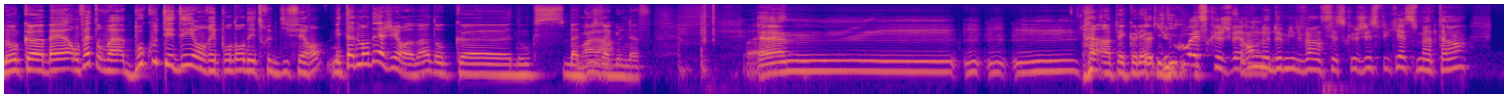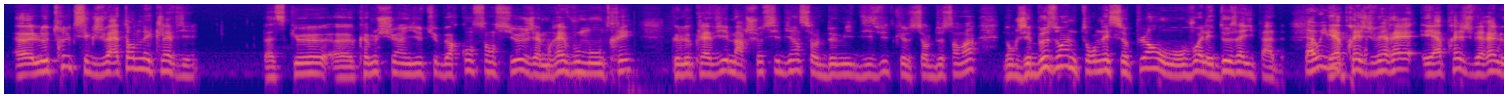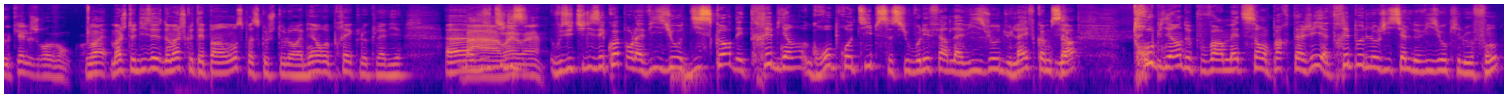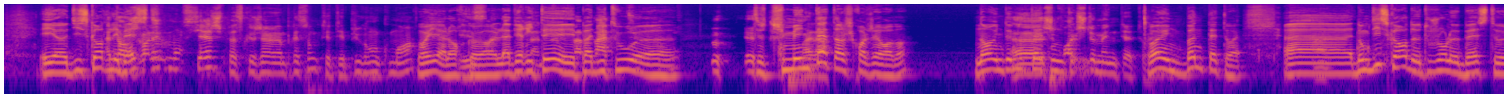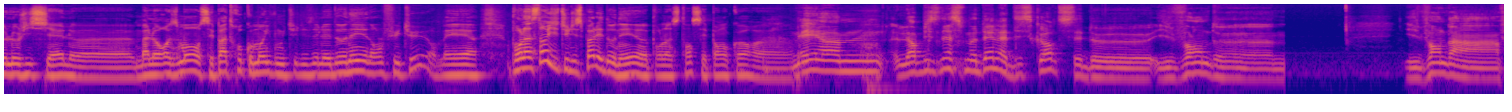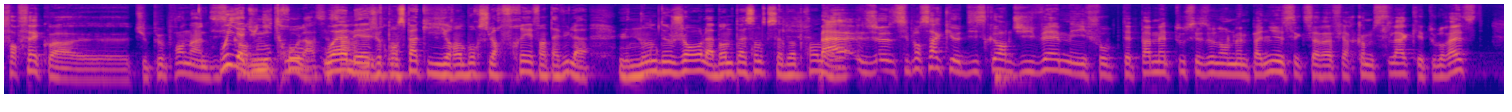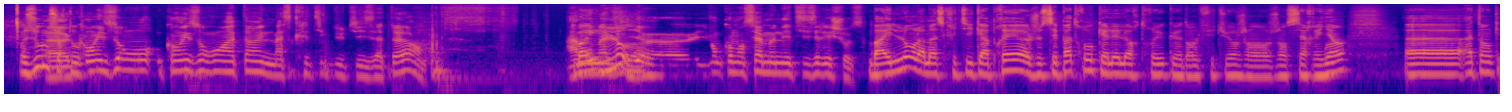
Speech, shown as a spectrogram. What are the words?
Donc, euh, ben, en fait, on va beaucoup t'aider en répondant des trucs différents. Mais t'as demandé à Jérôme, hein, donc, euh, donc bah, Voilà. 12,9. Euh, hum, hum, hum, hum. Un pécolec Euh, qui du dit. coup, est-ce que je vais rendre le 2020 C'est ce que j'expliquais ce matin. Euh, le truc, c'est que je vais attendre les claviers. Parce que, euh, comme je suis un youtubeur consciencieux, j'aimerais vous montrer que le clavier marche aussi bien sur le 2018 que sur le 220. Donc, j'ai besoin de tourner ce plan où on voit les deux iPads. Ah oui, Et oui. après, je verrai, et après, je verrai lequel je revends. quoi. Ouais, moi je te disais, dommage que t'aies pas un 11 parce que je te l'aurais bien repris avec le clavier. Euh, Bah, vous, ouais, utilisez, ouais. vous utilisez quoi pour la visio? Discord est très bien. Gros pro tips si vous voulez faire de la visio, du live comme ça. Trop bien de pouvoir mettre ça en partagé. Il y a très peu de logiciels de visio qui le font. Et euh, Discord les Attends, je best. relève mon siège parce que j'avais l'impression que tu étais plus grand que moi. Oui, alors Et que euh, la vérité est va pas, pas du tout. euh, tu, tu mets une Voilà. tête, hein, je crois, Jérôme. hein. Non, une Euh, demi-tête. je une crois te- que je te mets une tête. ouais. Ouais, une bonne tête, ouais. Euh, donc Discord, toujours le best logiciel. Euh, malheureusement, on sait pas trop comment ils vont utiliser les données dans le futur, mais euh, pour l'instant, ils n'utilisent pas les données. Pour l'instant, c'est pas encore. Mais leur business model à Discord, c'est de. Ils vendent. Euh, Ils vendent un forfait, quoi. Euh, tu peux prendre un Discord. Oui, il y a du nitro. là, ouais, ça, mais je pense pas qu'ils remboursent leurs frais. Enfin, t'as vu la, le nombre de gens, la bande passante que ça doit prendre. Bah, je- c'est pour ça que Discord, j'y vais, mais il faut peut-être pas mettre tous ses œufs dans le même panier. C'est que ça va faire comme Slack et tout le reste. Zoom Euh, surtout. quand, ils auront, quand ils auront atteint une masse critique d'utilisateurs, à Bah, mon ils avis, hein. euh, ils vont commencer à monétiser les choses. Bah, ils l'ont la masse critique. Après, euh, je sais pas trop quel est leur truc euh, dans le futur, j'en sais rien. Euh, attends,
